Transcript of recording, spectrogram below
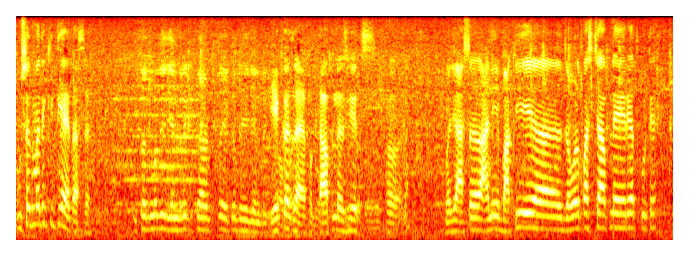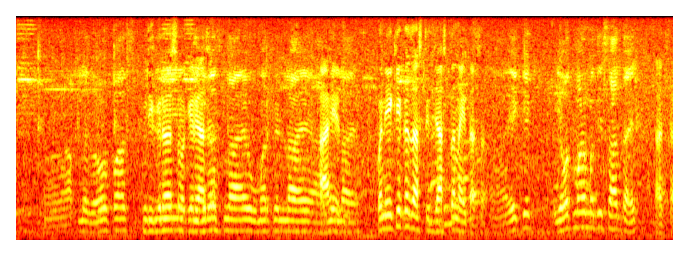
पुसदमध्ये किती आहेत असं? पुसदमध्ये जनरिक कार्डचं एकच हे जनरिक एकच आहे फक्त आपलंच हेच. हो ना? म्हणजे असं आणि बाकी जवळपासच्या आपल्या एरियात कुठे? आपल्या जवळपास दिग्रस वगैरे? दिग्रसला आहे उमरखेडला आहे आहे. पण एक एकच असतील जास्त नाहीत असं. एक एक यवतमाळमध्ये सात आहेत. अच्छा.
